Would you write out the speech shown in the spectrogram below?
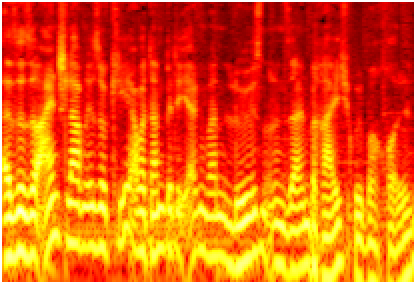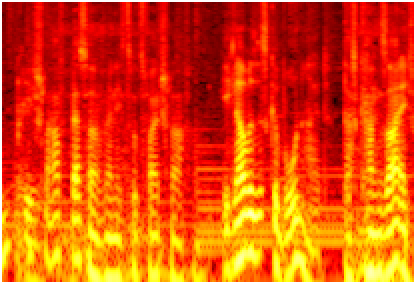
Also so einschlafen ist okay, aber dann bitte irgendwann lösen und in seinen Bereich rüberrollen. Ich schlafe besser, wenn ich zu zweit schlafe. Ich glaube, es ist Gewohnheit. Das kann sein. Ich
